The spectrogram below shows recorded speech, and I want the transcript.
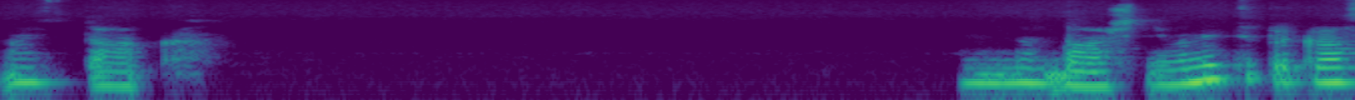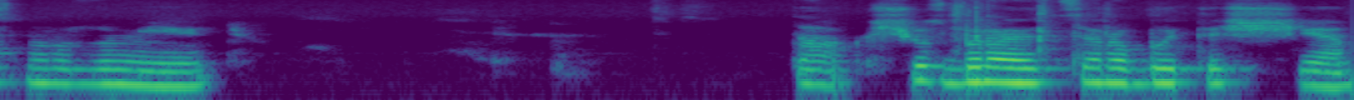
Ось так. До башні. Вони це прекрасно розуміють. Так, що збираються робити ще?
